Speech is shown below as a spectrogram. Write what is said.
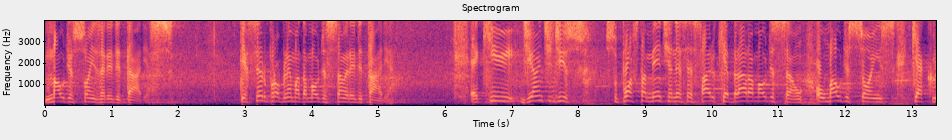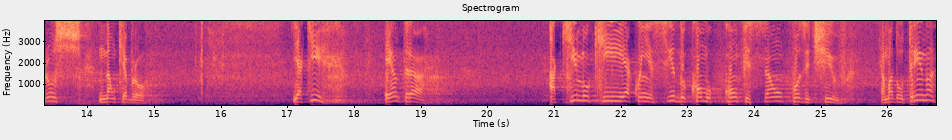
maldições hereditárias. Terceiro problema da maldição hereditária é que, diante disso, supostamente é necessário quebrar a maldição ou maldições que a cruz não quebrou. E aqui entra aquilo que é conhecido como confissão positiva. É uma doutrina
